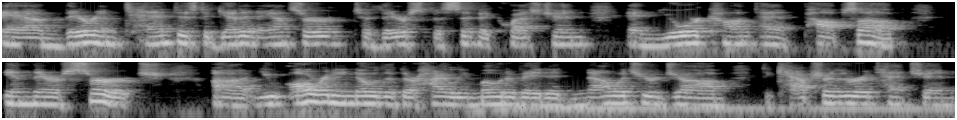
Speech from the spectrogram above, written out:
and their intent is to get an answer to their specific question and your content pops up in their search Uh, you already know that they're highly motivated. Now it's your job to capture their attention,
